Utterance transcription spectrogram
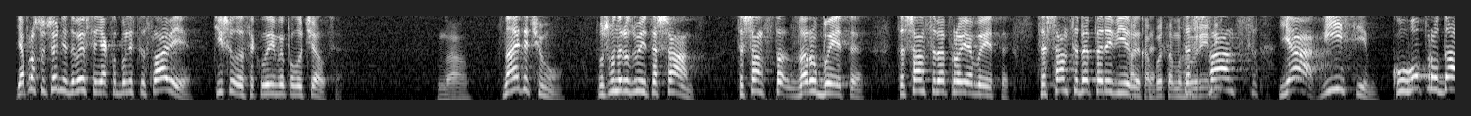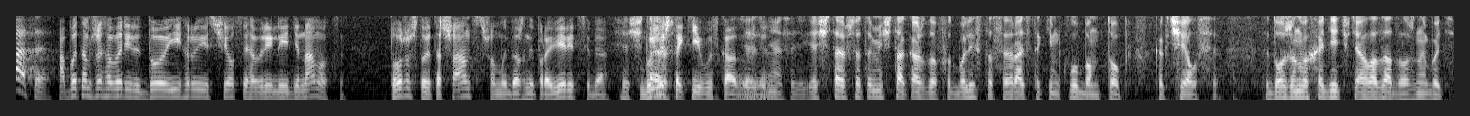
Я просто сьогодні дивився, як футболісти Славії тішилися, коли їм випало Челсі. Да. Знаєте чому? Тому що вони розуміють, це шанс. Це шанс ста- заробити, це шанс себе проявити, це шанс себе перевірити. Так, об этом це говорили- шанс як? Вісім. Кого продати? Об этом же говорили до игры с Челси, говорили и динамовцы. Тоже, что это шанс, что мы должны проверить себя. Я считаю, Были же что- такие Я высказывания. извиняюсь, Эдик. Я считаю, что это мечта каждого футболиста сыграть с таким клубом топ, как Челси. Ты должен выходить, у тебя глаза должны быть,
